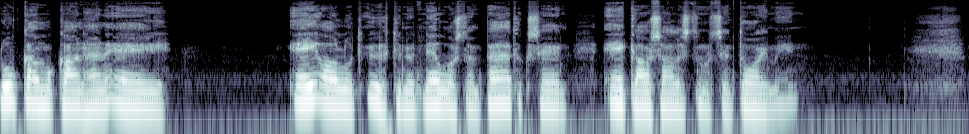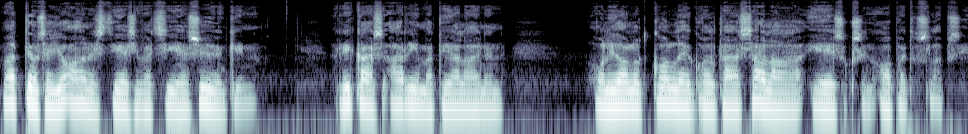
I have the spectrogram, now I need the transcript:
Luukkaan mukaan hän ei, ei ollut yhtynyt neuvoston päätökseen eikä osallistunut sen toimiin. Matteus ja Johannes tiesivät siihen syynkin. Rikas arimatialainen oli ollut kollegoltaan salaa Jeesuksen opetuslapsi.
